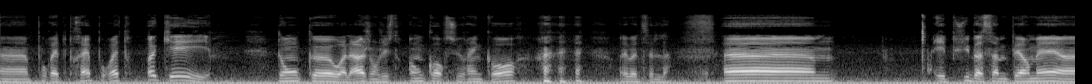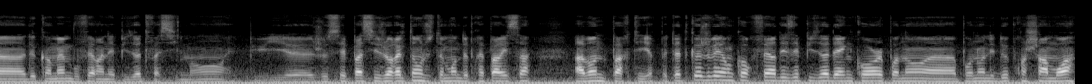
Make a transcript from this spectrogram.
euh, pour être prêt, pour être OK. Donc euh, voilà, j'enregistre encore sur Encore. Elle est bonne celle-là. Et puis bah ça me permet euh, de quand même vous faire un épisode facilement. Et puis euh, je sais pas si j'aurai le temps justement de préparer ça avant de partir. Peut-être que je vais encore faire des épisodes encore pendant euh, pendant les deux prochains mois,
